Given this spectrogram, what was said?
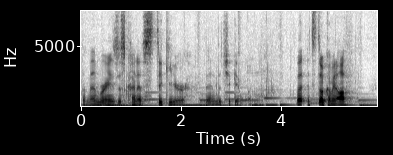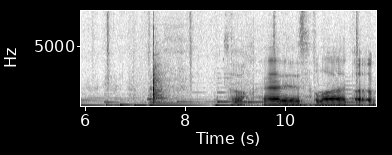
the membrane is just kind of stickier than the chicken one, but it's still coming off. So that is a lot of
